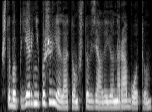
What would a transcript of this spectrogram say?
чтобы Пьер не пожалел о том, что взял ее на работу.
